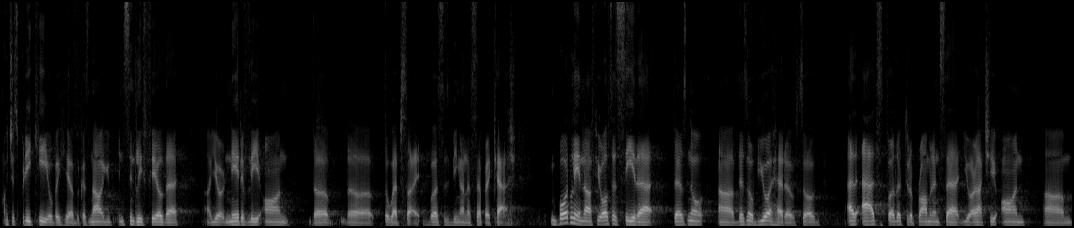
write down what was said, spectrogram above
which is pretty key over here because now you instantly feel that uh, you're natively on the, the, the website versus being on a separate cache. Importantly enough, you also see that there's no, uh, there's no viewer header. So it adds further to the prominence that you are actually on, um,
